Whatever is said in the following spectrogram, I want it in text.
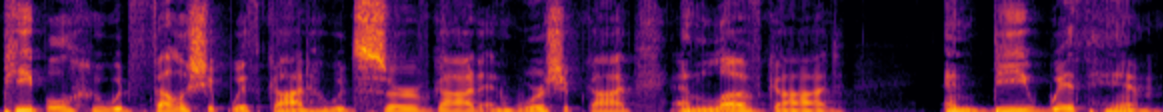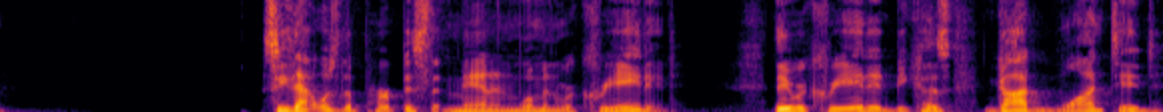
people who would fellowship with God, who would serve God and worship God and love God and be with Him. See, that was the purpose that man and woman were created. They were created because God wanted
